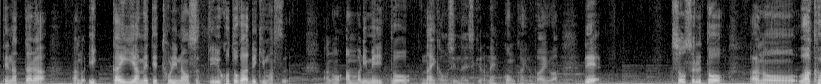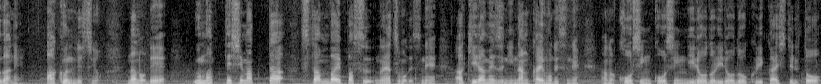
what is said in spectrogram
ってなったらあの1回やめて取り直すっていうことができます。あのあんまりメリットないかもしれないですけどね今回の場合は。でそうするとあの、枠がね開くんですよ。なので埋まってしまったスタンバイパスのやつもですね諦めずに何回もですねあの更新更新リロードリロードを繰り返してると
